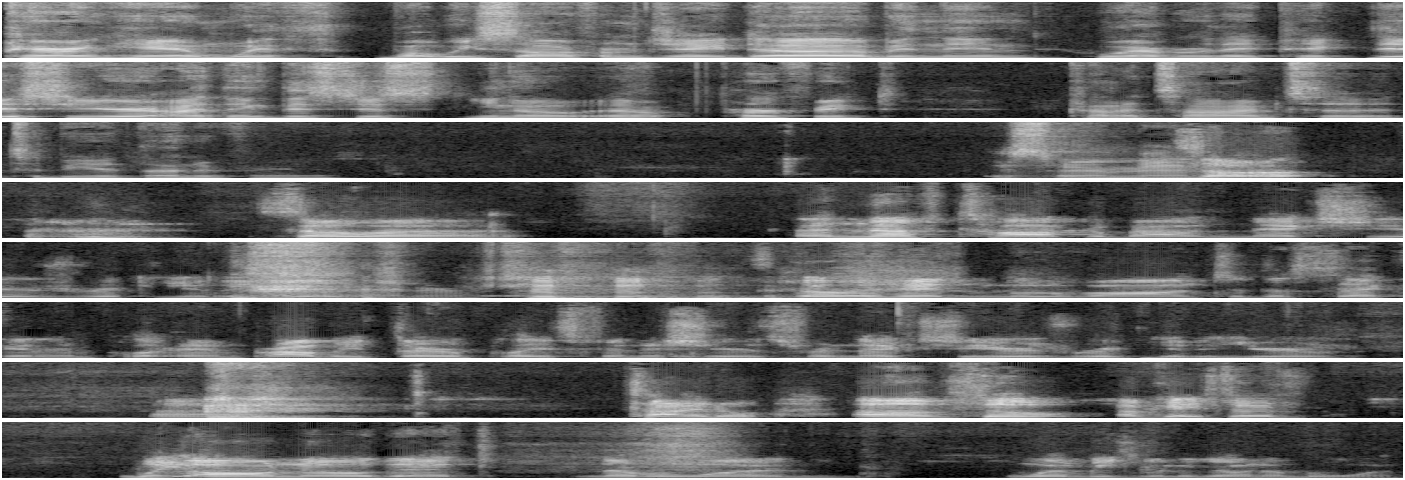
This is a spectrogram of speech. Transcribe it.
pairing him with what we saw from J Dub and then whoever they pick this year, I think this just you know a perfect kind of time to to be a Thunder fan. Yes, sir, man. So, so uh, enough talk about next year's Rookie of the Year winner. Let's go ahead and move on to the second and, pl- and probably third place finishers for next year's Rookie of the Year um, title. Um, so, okay, so we all know that number one, Wemby's going to go number one.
